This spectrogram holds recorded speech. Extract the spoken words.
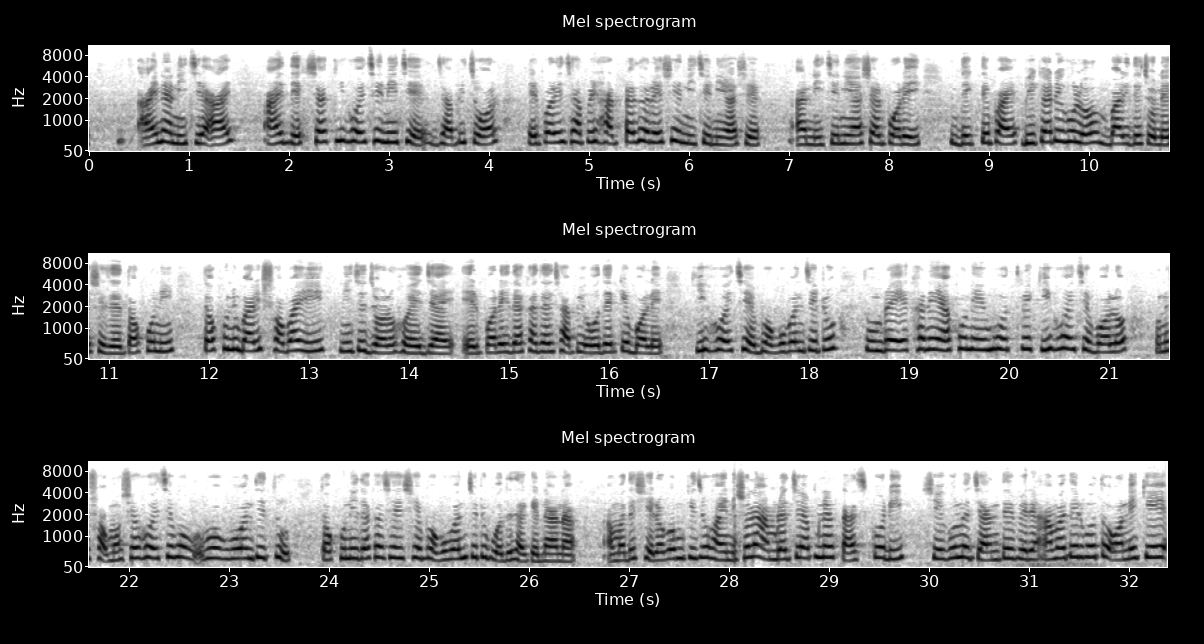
আয় না নিচে, আয় আয় দেখসা কি হয়েছে নিচে। ঝাঁপি, চল। এরপরে ঝাঁপির হাতটা ধরে সে নিচে নিয়ে আসে। আর নিচে নিয়ে আসার পরেই দেখতে পায় ভিখারিগুলো বাড়িতে চলে এসেছে। তখনই তখনই বাড়ির সবাই নিচে জড়ো হয়ে যায়। এরপরেই দেখা যায় ছাপি ওদেরকে বলে, কি হয়েছে? ভগবান জেঠু, তোমরা এখানে এখন এই মুহূর্তে কি হয়েছে বলো? কোনো সমস্যা হয়েছে ভগ- ভগবান জেঠু? তখনই দেখা যায় সে ভগবান জেঠু বলতে থাকে, না না আমাদের সেরকম কিছু হয়নি। আসলে আমরা যে আপনার কাজ করি, সেগুলো জানতে পেরে আমাদের মতো অনেকেই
